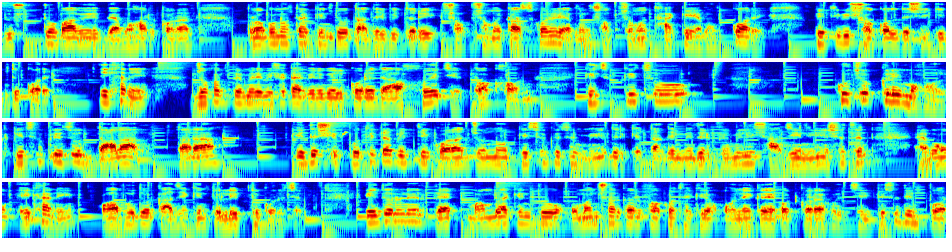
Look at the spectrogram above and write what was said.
দুষ্টভাবে ব্যবহার করার প্রবণতা কিন্তু তাদের ভিতরে সবসময় কাজ করে এবং সবসময় থাকে এবং করে। পৃথিবীর সকল দেশে কিন্তু করে। এখানে যখন প্রেমের বিষয়টা অ্যাভেলেবেল করে দেওয়া হয়েছে, তখন কিছু কিছু কুচক্রি মহল, কিছু কিছু দালাল তারা এদেশে পতিতাবৃত্তি করার জন্য কিছু কিছু মেয়েদেরকে তাদের নিজের ফ্যামিলি সাজিয়ে নিয়ে এসেছেন এবং এখানে অবৈধ কাজে কিন্তু লিপ্ত করেছেন। এই ধরনের এক মামলা কিন্তু ওমান সরকারের পক্ষ থেকে অনেক রেকর্ড করা হচ্ছে। কিছুদিন পর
